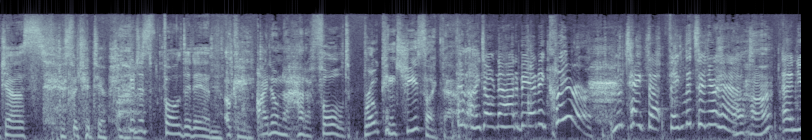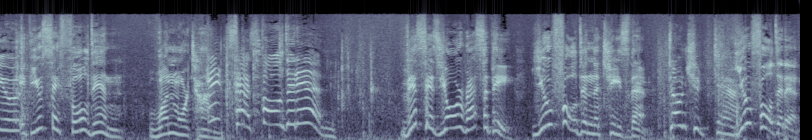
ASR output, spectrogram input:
just, here's what you do. You just fold it in. Okay, I don't know how to fold broken cheese like that. And I don't know how to be any clearer. You take that thing that's in your hand Uh-huh. and you. If you say fold in one more time, It says fold it in. this is your recipe. You fold in the cheese then. Don't you dare. You fold it in.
